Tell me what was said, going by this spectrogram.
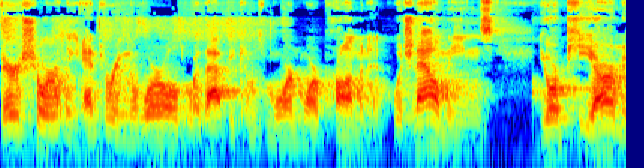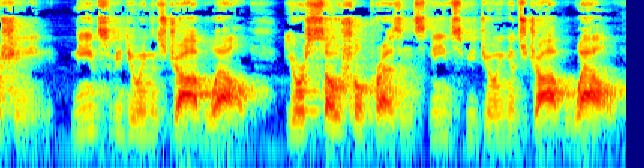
very shortly entering the world where that becomes more and more prominent, which now means your PR machine needs to be doing its job well. Your social presence needs to be doing its job well.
